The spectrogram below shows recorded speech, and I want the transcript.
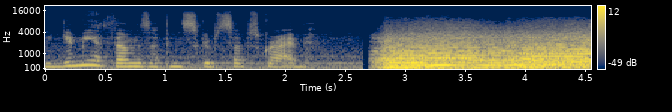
then give me a thumbs up and subscribe. Música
